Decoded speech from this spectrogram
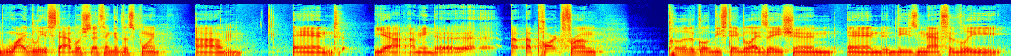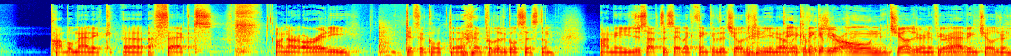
widely established, I think, at this point. Um, and yeah, I mean, uh, apart from political destabilization and these massively problematic uh, effects on our already difficult uh, political system. I mean, you just have to say, like, think of the children. You know, Think like of think of your own children if you're Right. having children.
